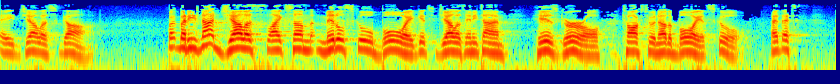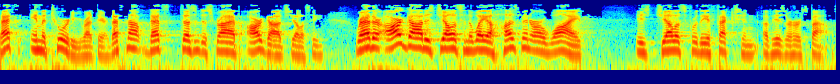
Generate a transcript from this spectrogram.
a jealous God. But, but he's not jealous like some middle school boy gets jealous anytime his girl talks to another boy at school. That, that's, that's immaturity right there. That's not, that doesn't describe our God's jealousy. Rather, our God is jealous in the way a husband or a wife is jealous for the affection of his or her spouse.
